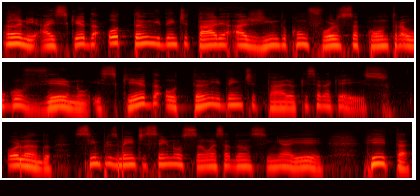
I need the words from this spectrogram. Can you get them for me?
Anne, a esquerda OTAN identitária agindo com força contra o governo. Esquerda OTAN identitária. O que será que é isso? Orlando, simplesmente sem noção essa dancinha aí. Rita,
